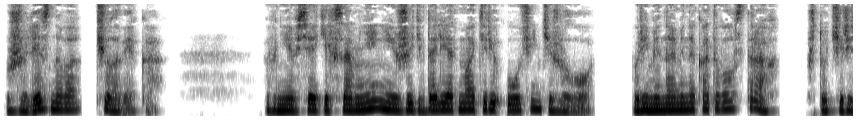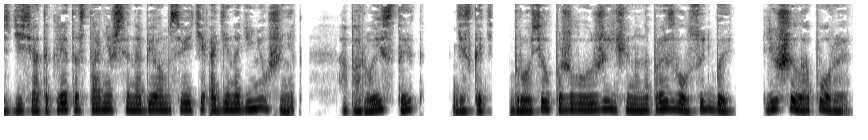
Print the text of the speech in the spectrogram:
в железного человека. Вне всяких сомнений, жить вдали от матери очень тяжело. Временами накатывал страх, что через десяток лет останешься на белом свете один-одинешенек, а порой и стыд, дескать, бросил пожилую женщину на произвол судьбы, лишил опоры.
